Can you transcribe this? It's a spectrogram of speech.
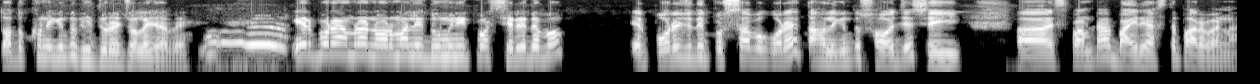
ততক্ষণে কিন্তু ভিতরে চলে যাবে। এরপরে আমরা নর্মালি দু মিনিট পর ছেড়ে দেব। এরপরে যদি প্রস্রাবও করে তাহলে কিন্তু সহজে সেই স্পামটা বাইরে আসতে পারবে না।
